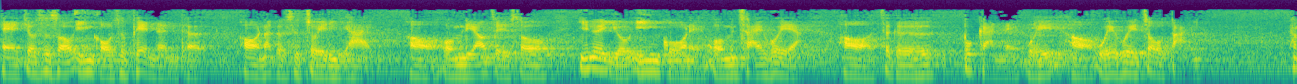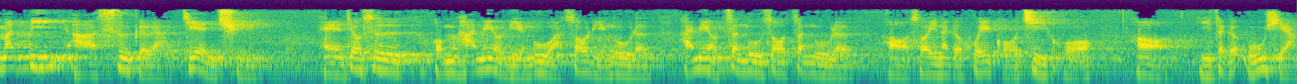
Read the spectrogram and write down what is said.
哎就是说因果是骗人的哦，那个是最厉害哦。我们了解说，因为有因果呢，我们才会啊。哦，这个不敢呢为哦为非作歹。那么第啊四个啊见取哎，就是我们还没有领悟啊，说领悟了，还没有证悟，说证悟了，哦，所以那个非国即国，哦，以这个无想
